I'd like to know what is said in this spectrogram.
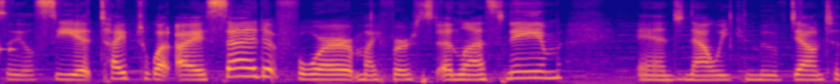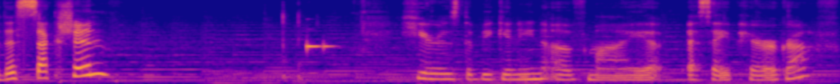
So you'll see it typed what I said for my first and last name. And now we can move down to this section. Here is the beginning of my essay paragraph.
